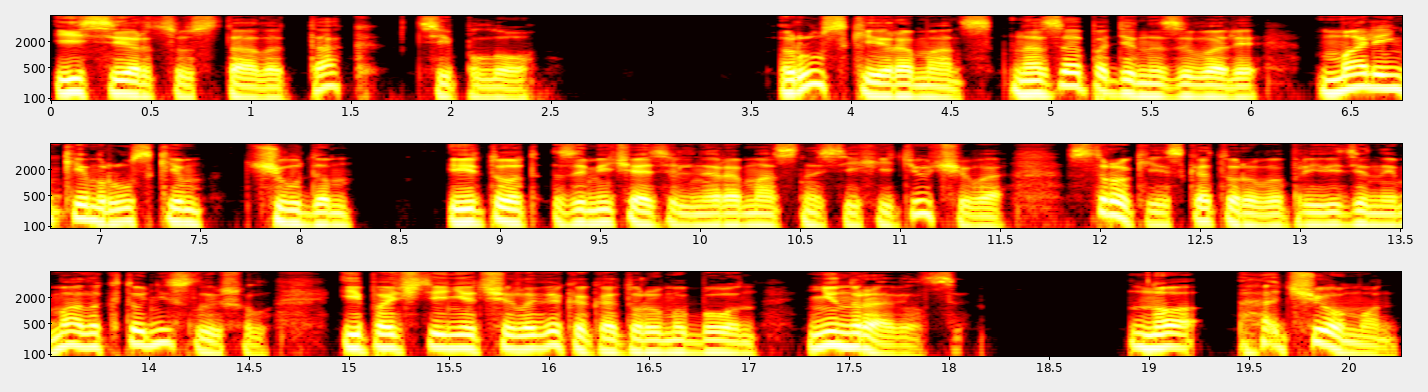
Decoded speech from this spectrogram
и сердцу стало так тепло». Русский романс на Западе называли «маленьким русским чудом». И тот замечательный романс на стихи Тютчева, строки из которого приведены, мало кто не слышал, и почти нет человека, которому бы он не нравился. Но о чем он?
